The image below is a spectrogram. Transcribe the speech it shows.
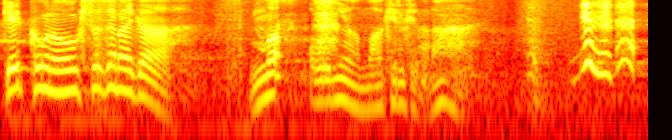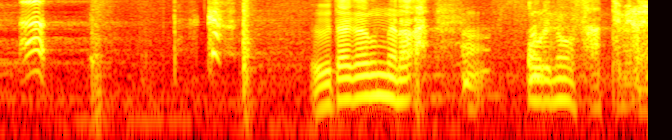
結構な大きさじゃないか。ま俺には負けるけどな。疑うんなら俺のを触ってみろよ。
